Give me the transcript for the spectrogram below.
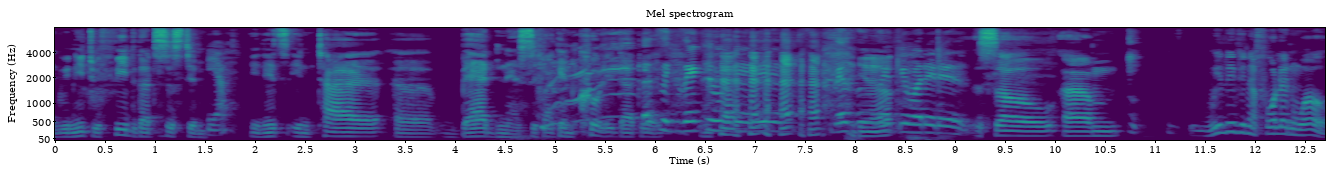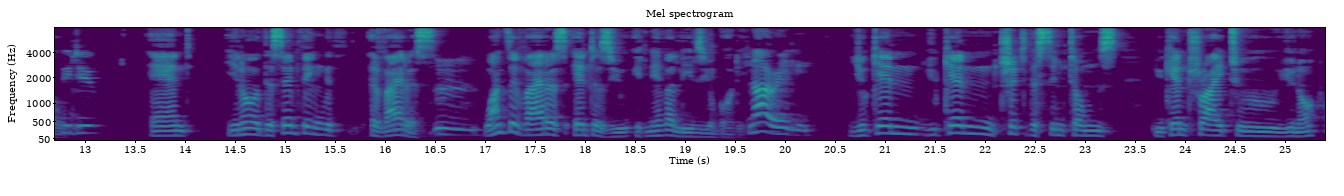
And we need to feed that system Yeah. in its entire uh, badness, if I can call it that That's way. exactly what it is. That's You know? exactly what it is. So um, we live in a fallen world. We do. And you know, the same thing with a virus. Mm. Once a virus enters you, it never leaves your body. Not really. You can you can treat the symptoms, you can try to, you know,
